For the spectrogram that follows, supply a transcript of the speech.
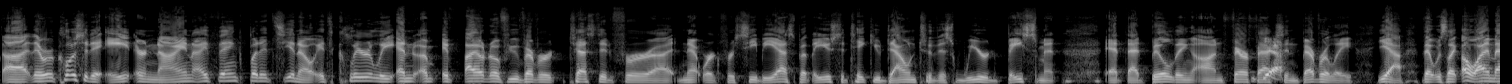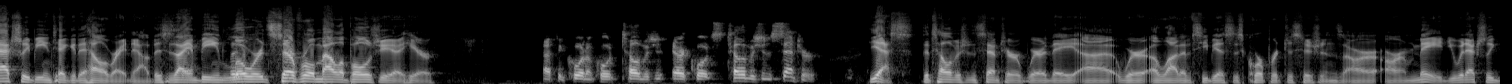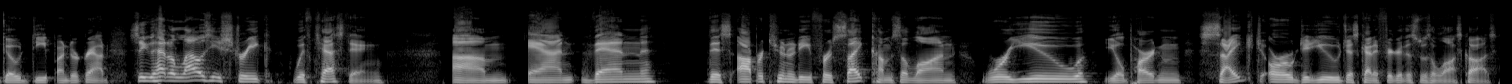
Uh, they were closer to eight or nine, I think, but it's you know it's clearly and um, if I don't know if you've ever tested for uh, network for CBS, but they used to take you down to this weird basement at that building on Fairfax Yeah. and Beverly. Yeah, that was like, oh, I'm actually being taken to hell right now. This is I am being lowered several Malebolge here. At the quote unquote television air quotes television center. Yes, the television center where they uh, where a lot of CBS's corporate decisions are are made. You would actually go deep underground. So you had a lousy streak with testing, um, and then this opportunity for psych comes along. Were you, you'll pardon, psyched, or did you just kind of figure this was a lost cause?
